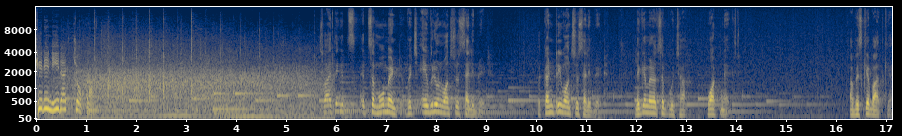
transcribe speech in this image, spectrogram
श्री नीरज चोपड़ा So I think it's it's a moment which everyone wants to celebrate. The country wants to celebrate. लेकिन मैंने उससे पूछा what next? अब इसके बाद क्या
